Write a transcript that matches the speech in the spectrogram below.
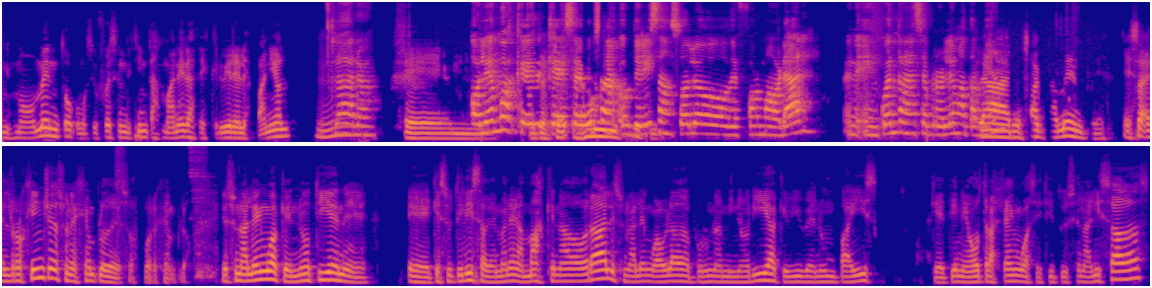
mismo momento, como si fuesen distintas maneras de escribir el español. Claro. Em, o lenguas que, se usan, utilizan solo de forma oral. ¿Encuentran ese problema también? Claro, exactamente. el rohingya es un ejemplo de esos, por ejemplo. Es una lengua que no tiene, eh, que se utiliza de manera más que nada oral, es una lengua hablada por una minoría que vive en un país que tiene otras lenguas institucionalizadas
